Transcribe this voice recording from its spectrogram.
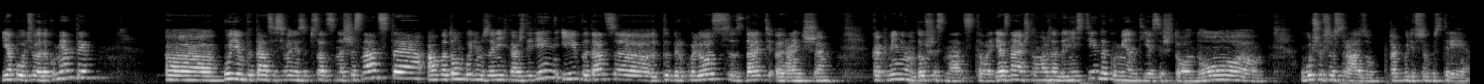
я получила документы, э, Будем пытаться сегодня записаться на 16 а потом будем звонить каждый день и пытаться туберкулез сдать раньше, как минимум до 16 -го. Я знаю, что можно донести документ, если что, но лучше все сразу, так будет все быстрее.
